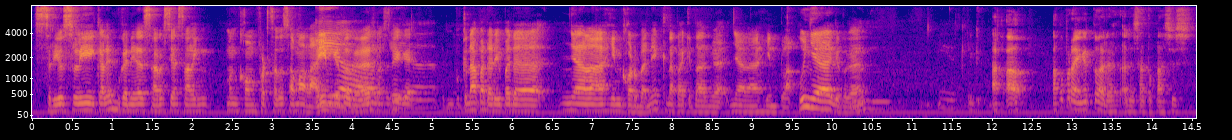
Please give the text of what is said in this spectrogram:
Seriously, kalian bukannya seharusnya saling mengcomfort satu sama lain Iya, gitu kan? Maksudnya iya, kayak bener. kenapa daripada nyalahin korbannya, kenapa kita nggak nyalahin pelakunya gitu kan? Hmm. Iya, kayak- aku, aku, aku pernah inget tuh ada ada satu kasus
